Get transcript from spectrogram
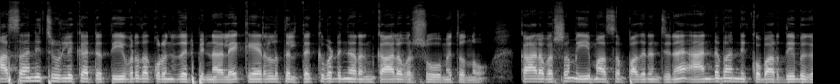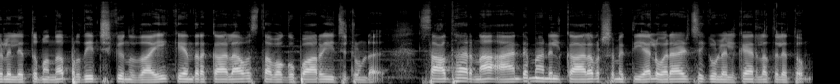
അസാനി ചുഴലിക്കാറ്റ് തീവ്രത കുറഞ്ഞതിന് പിന്നാലെ കേരളത്തിൽ തെക്ക് പടിഞ്ഞാറൻ കാലവർഷവും എത്തുന്നു. കാലവർഷം ഈ മാസം പതിനഞ്ചിന് ആൻഡമാൻ നിക്കോബാർ ദ്വീപുകളിൽ എത്തുമെന്ന് പ്രതീക്ഷിക്കുന്നതായി കേന്ദ്ര കാലാവസ്ഥാ വകുപ്പ് അറിയിച്ചിട്ടുണ്ട്. സാധാരണ ആൻഡമാനിൽ കാലവർഷമെത്തിയാൽ ഒരാഴ്ചയ്ക്കുള്ളിൽ കേരളത്തിലെത്തും.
